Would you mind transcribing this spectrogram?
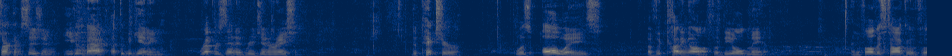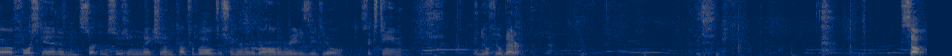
Circumcision, even back at the beginning, represented regeneration. The picture was always of the cutting off of the old man. And if all this talk of uh, foreskin and circumcision makes you uncomfortable, just remember to go home and read Ezekiel 16, and you'll feel better. So,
